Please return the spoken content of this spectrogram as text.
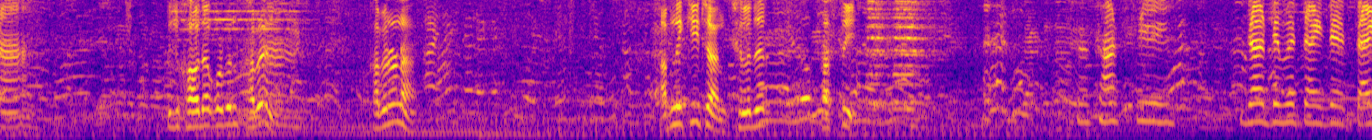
না। কিছু খাওয়া দাওয়া করবেন খাবেন? খাবেনও না? আপনি কি চান ছেলেদের শাস্তি? তো শাস্তি যা দেবে তাই তাই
